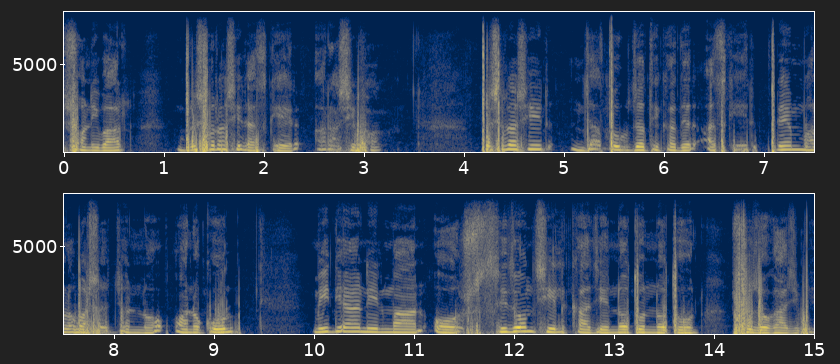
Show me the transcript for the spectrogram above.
শনিবার বৃষরাশির আজকের রাশিফল। বৃষরাশির জাতক জাতিকাদের আজকের প্রেম ভালোবাসার জন্য অনুকূল মিডিয়া নির্মাণ ও সৃজনশীল কাজে নতুন নতুন সুযোগ আসবে।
